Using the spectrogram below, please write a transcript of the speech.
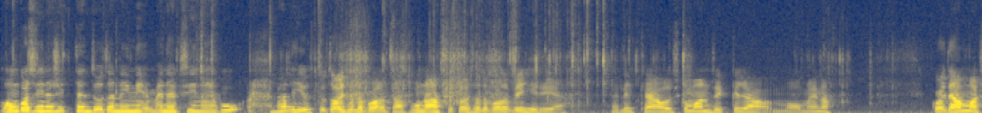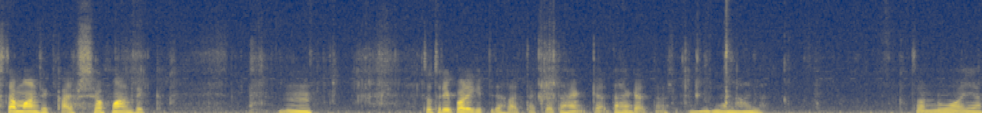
Onko siinä sitten tuota niin, niin meneekö siinä joku välijuttu? Toiselta puolelta saa punaista, toiselta puolelta vihreää. Eli olisiko mansikka ja omena. Koitetaan maistaa mansikkaa, jos se on mansikka. Mm. Tuo tripodikin pitää laittaa kyllä tähän, tähän käyttöön. Millä lailla? Tuon nuo ja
